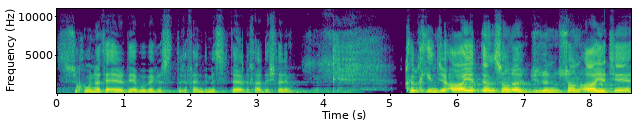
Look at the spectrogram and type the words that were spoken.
sükunete erdi Ebu Bekir Sıddık Efendimiz değerli kardeşlerim. 40. ayetten sonra cüzün son ayeti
